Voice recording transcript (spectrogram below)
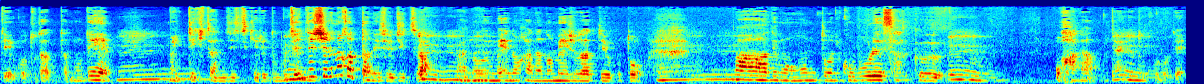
ていうことだったので、うん。まあ、行ってきたんですけれども、うん。全然知らなかったんですよ実は、あの梅の花の名所だっていうこと。まあでも本当にこぼれ咲くうん。お花みたいなところで、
